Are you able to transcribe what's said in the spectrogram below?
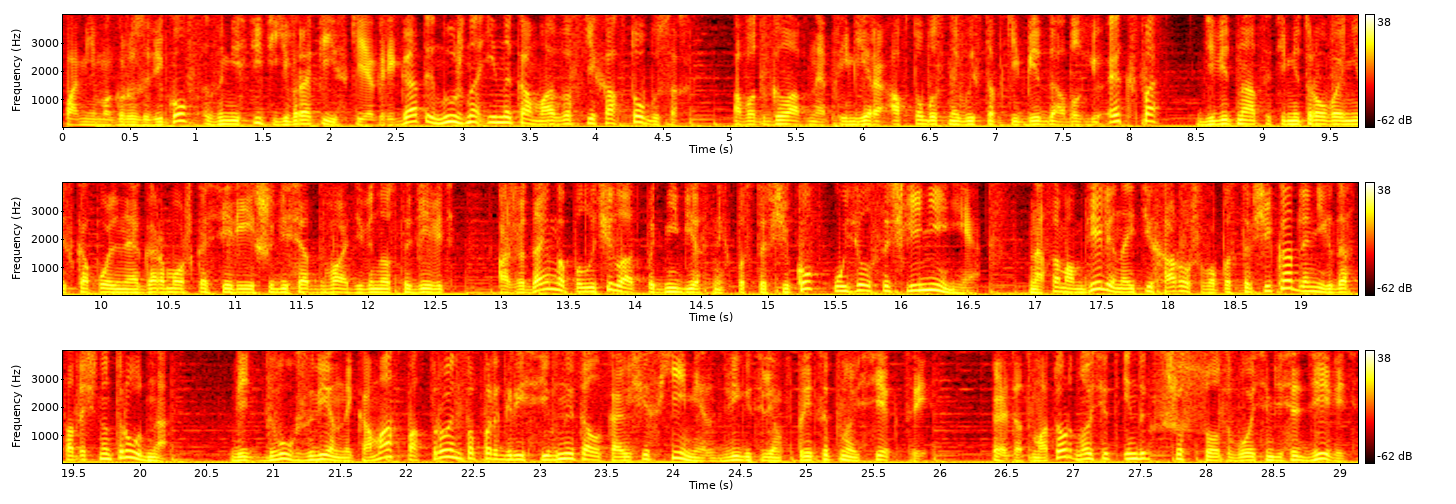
Помимо грузовиков, заместить европейские агрегаты нужно и на камазовских автобусах. А вот главная премьера автобусной выставки BW Expo 19-метровая низкопольная гармошка серии 6299 ожидаемо получила от поднебесных поставщиков узел сочленения. На самом деле найти хорошего поставщика для них достаточно трудно. Ведь двухзвенный КАМАЗ построен по прогрессивной толкающей схеме с двигателем в прицепной секции. Этот мотор носит индекс 689,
